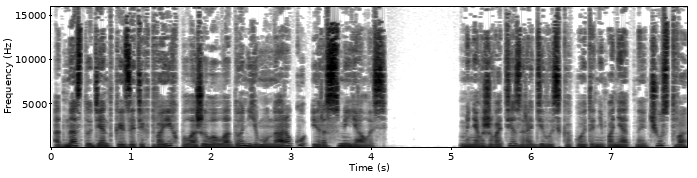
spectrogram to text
Одна студентка из этих двоих положила ладонь ему на руку и рассмеялась. У меня в животе зародилось какое-то непонятное чувство,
